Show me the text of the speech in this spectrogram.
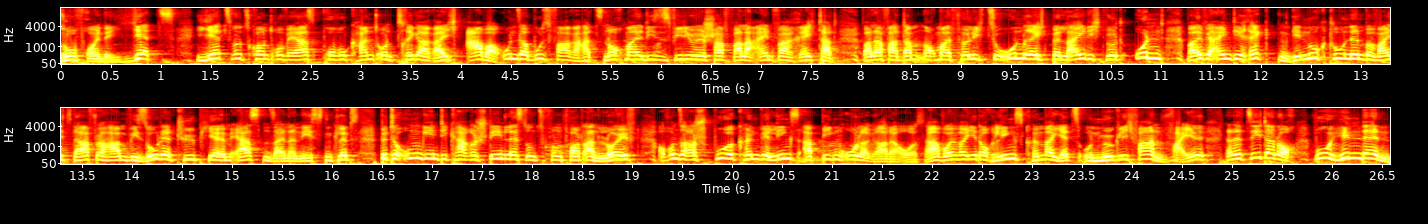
So, Freunde, jetzt, jetzt wird's kontrovers, provokant und triggerreich, aber unser Busfahrer hat's nochmal in dieses Video geschafft, weil er einfach recht hat, weil er verdammt nochmal völlig zu Unrecht beleidigt wird und weil wir einen direkten, genugtuenden Beweis dafür haben, wieso der Typ hier im ersten seiner nächsten Clips bitte umgehend die Karre stehen lässt und von fortan läuft. Auf unserer Spur können wir links abbiegen oder geradeaus. Ja, wollen wir jedoch links, können wir jetzt unmöglich fahren, weil, dann jetzt seht ihr doch, wohin denn?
